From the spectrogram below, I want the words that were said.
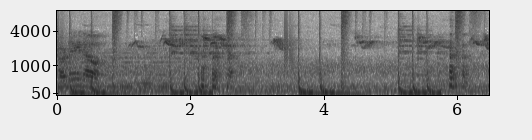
Tornado.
